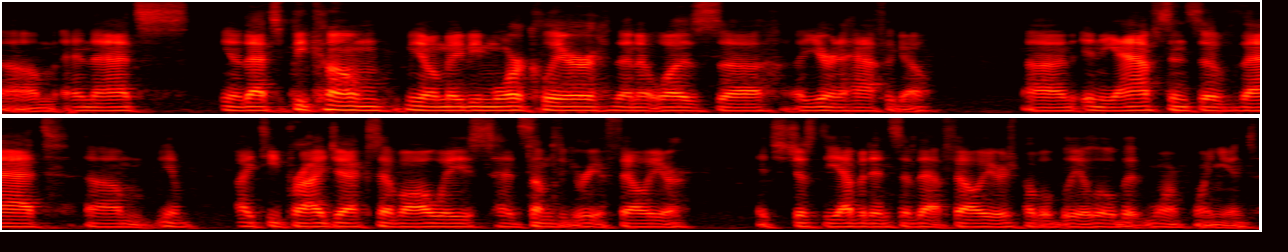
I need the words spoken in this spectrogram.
um, and that's you know that's become you know maybe more clear than it was uh, a year and a half ago. Uh, in the absence of that, um, you know, IT projects have always had some degree of failure. It's just the evidence of that failure is probably a little bit more poignant.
